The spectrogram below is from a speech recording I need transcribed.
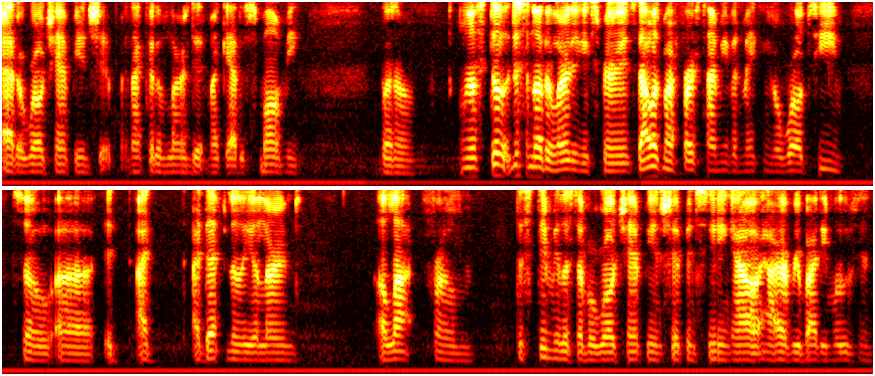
at a world championship, and I could have learned it like at a small meet. But um, you know, still just another learning experience. That was my first time even making a world team, so uh, it, I I definitely learned a lot from the stimulus of a world championship and seeing how how everybody moves. And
